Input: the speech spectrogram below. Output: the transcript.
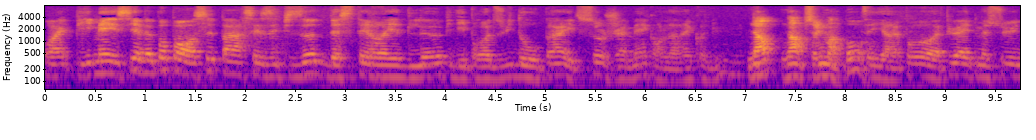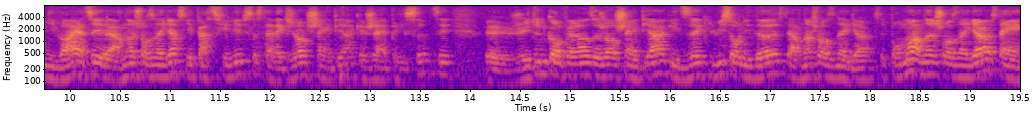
Ouais, puis mais s'il n'avait pas passé par ces épisodes de stéroïdes-là, puis des produits dopants et tout ça, jamais qu'on l'aurait connu. Non, non, absolument pas. Il n'aurait pas pu être Monsieur Univers. Arnaud Schwarzenegger, ce qui est particulier, ça, c'est avec Georges Saint-Pierre que j'ai appris ça. Euh, j'ai été à une conférence de Georges Saint-Pierre, puis il disait que lui, son idole, c'était Arnaud Schwarzenegger. Pour moi, Arnaud Schwarzenegger, c'est un,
